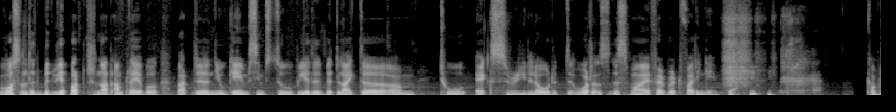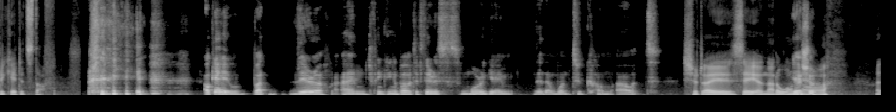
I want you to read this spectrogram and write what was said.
It was a little bit weird, but not unplayable. But the new game seems to be a little bit like the um, 2X Reloaded. What is, is my favorite fighting game? Yeah. Complicated stuff. okay, but there uh, I'm thinking about if there is more game that I want to come out. Should I say another one? Yeah, sure. or-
